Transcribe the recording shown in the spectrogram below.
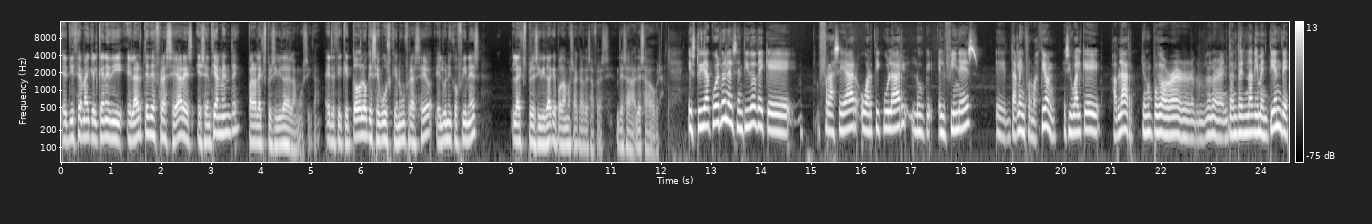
Eh, dice Michael Kennedy, el arte de frasear es esencialmente para la expresividad de la música. Es decir, que todo lo que se busque en un fraseo, el único fin es la expresividad que podamos sacar de esa frase, de esa, de esa obra. Estoy de acuerdo en el sentido de que frasear o articular, lo que, el fin es eh, dar la información. Es igual que hablar. Yo no puedo hablar, entonces nadie me entiende.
